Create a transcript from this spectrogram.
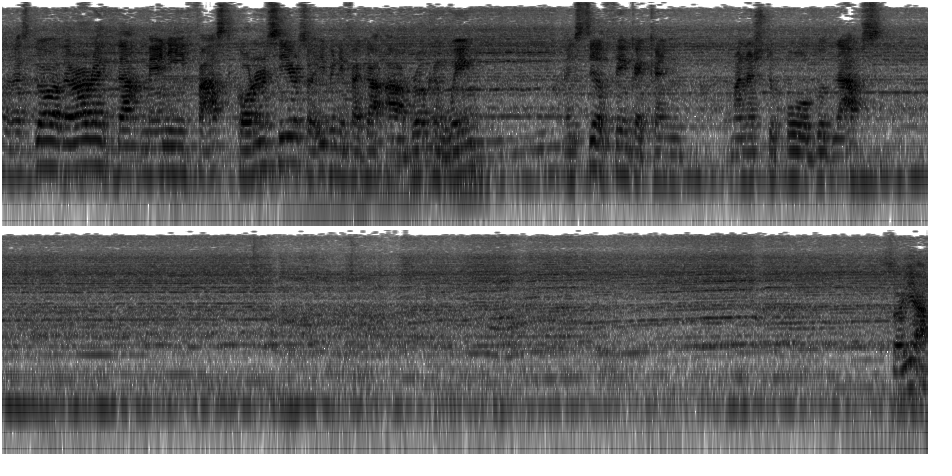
So let's go. There aren't that many fast corners here, so even if I got a broken wing, I still think I can manage to pull good laps. So yeah,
